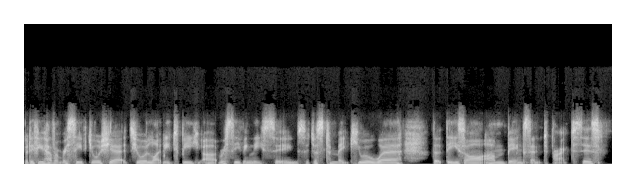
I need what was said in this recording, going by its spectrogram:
But if you haven't received yours yet, you're likely to be uh, receiving these soon. So just to make you aware that these are um, being sent to practices.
